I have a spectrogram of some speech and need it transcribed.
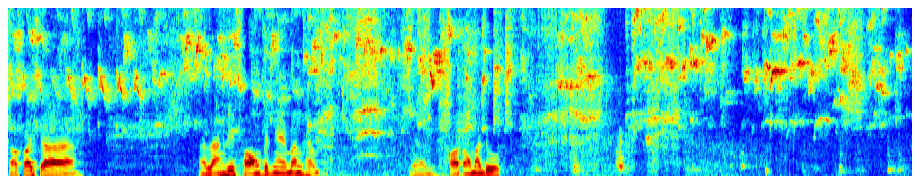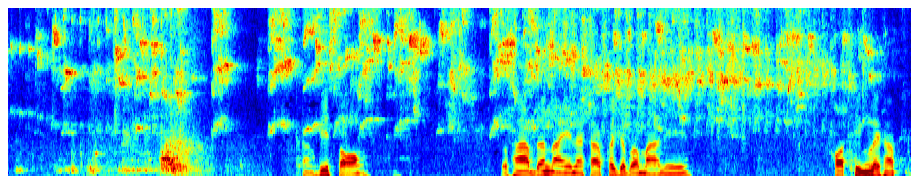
เราก็จะ รังที่สองเป็นไงบ้างครับ เดี๋ยวถอดออกมาดู รังที่สองสภาพด้านในนะครับ ก็จะประมาณนี้ทอดทิ้งเลยครับ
